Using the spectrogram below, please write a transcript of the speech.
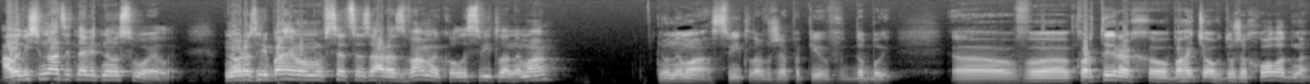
але 18 навіть не освоїли. Ну розгрібаємо ми все це зараз з вами, коли світла нема. Ну, нема світла вже по пів доби. Е, В квартирах у багатьох дуже холодно.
